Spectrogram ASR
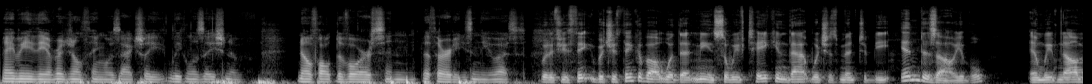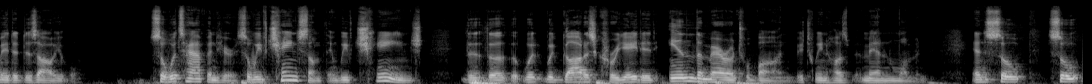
maybe the original thing was actually legalization of no fault divorce in the 30s in the U.S. But if you think, but you think about what that means. So we've taken that which is meant to be indissoluble, and we've now made it dissoluble. So what's happened here? So we've changed something. We've changed the, the, the what, what God has created in the marital bond between husband, man, and woman. And so, so,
